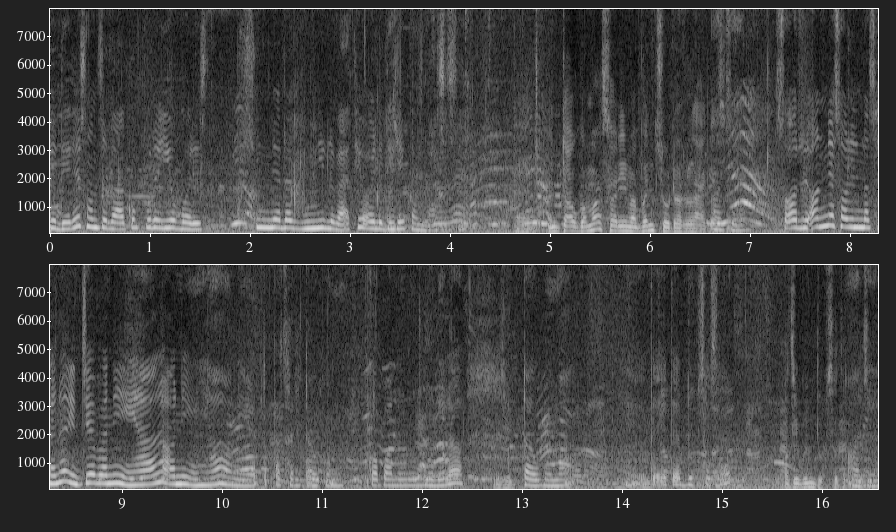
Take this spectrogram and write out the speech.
यो धेरै सन्चो भएको पुरै यो भरि सुन्नेर निलो भएको थियो अहिले धेरै कम भएको छ। अनि टाउकोमा शरीरमा पनि चोटहरू लागेको छ। शरीर अन्य शरीरमा छैन जे पनि यहाँ अनि यहाँ अनि पछाडि टाउकोमा कपालहरू डोलेर टाउकोमा यता यता दुख्छ सर। अझै पनि दुख्छ हजुर।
